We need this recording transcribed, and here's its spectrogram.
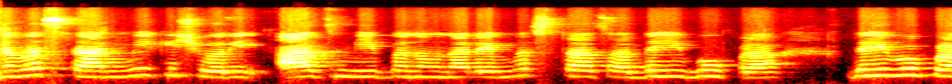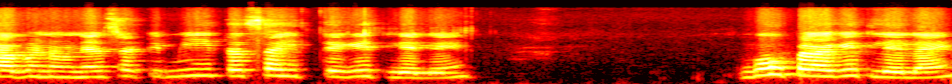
नमस्कार मी किशोरी. आज मी बनवणारे मस्त असा दही भोपळा. दही भोपळा बनवण्यासाठी मी इथं साहित्य घेतलेले भोपळा घेतलेला आहे.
